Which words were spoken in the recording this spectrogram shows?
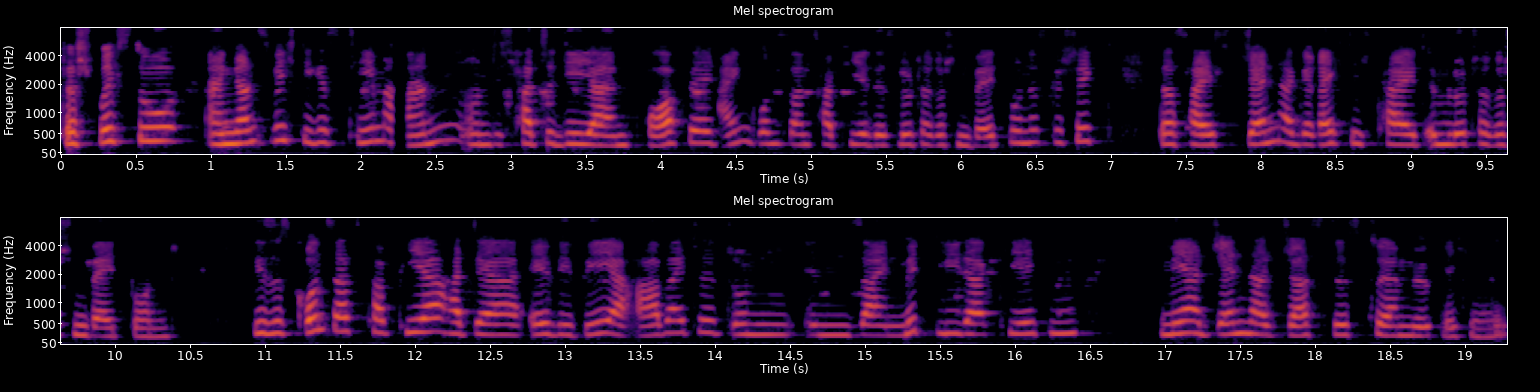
Da sprichst du ein ganz wichtiges Thema an und ich hatte dir ja im Vorfeld ein Grundsatzpapier des Lutherischen Weltbundes geschickt, das heißt Gendergerechtigkeit im Lutherischen Weltbund. Dieses Grundsatzpapier hat der LWB erarbeitet, um in seinen Mitgliederkirchen mehr Gender Justice zu ermöglichen.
